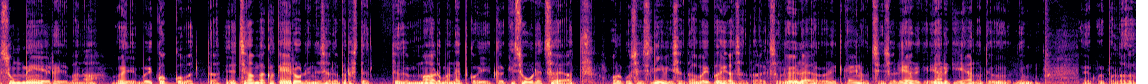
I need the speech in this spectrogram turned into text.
summeerivana või, või kokku võtta, et see on väga keeruline, sellepärast et ma arvan, et kui ikkagi suured sõjad, olgu siis Liivi sõda või Põhjasõda, eks ole, üle olid käinud, siis oli järgi, järgi jäänud ju, ju võib-olla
